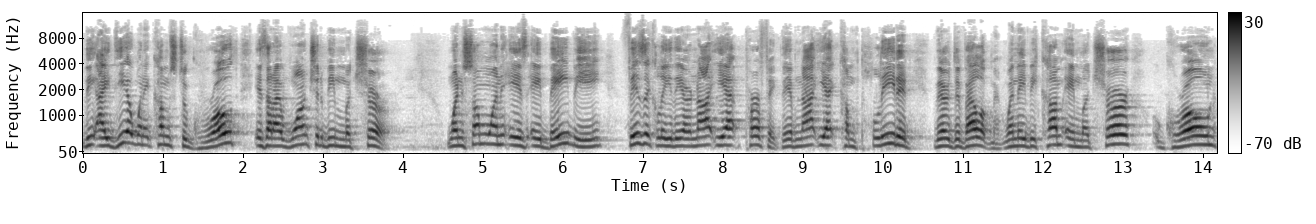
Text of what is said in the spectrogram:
The idea when it comes to growth is that I want you to be mature. When someone is a baby, physically, they are not yet perfect. They have not yet completed their development. When they become a mature, grown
